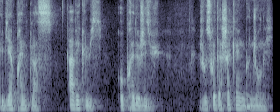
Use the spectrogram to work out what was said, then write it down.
eh bien, prennent place avec lui auprès de Jésus. Je vous souhaite à chacun une bonne journée.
